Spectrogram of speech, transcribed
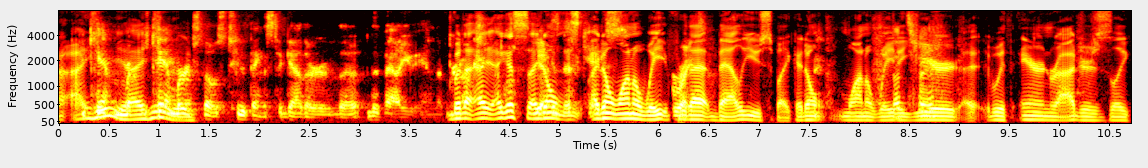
I, I you can't you. I you hear can't you. merge those two things together the the value and the But. I, I guess I Yeah, don't. this I don't want to wait for Right. that value spike. I don't want to wait That's a year uh, with Aaron Rodgers. Like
